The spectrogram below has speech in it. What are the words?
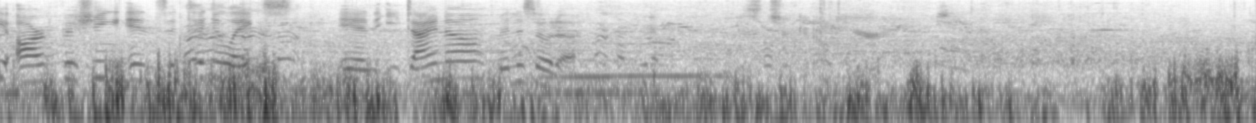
We are fishing in Centennial Lakes in Edina, Minnesota. Let's check it out here. My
